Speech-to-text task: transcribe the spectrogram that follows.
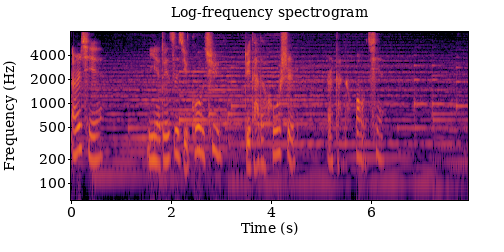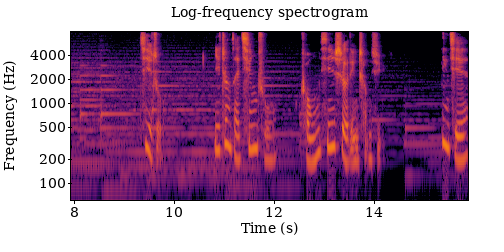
而且，你也对自己过去对他的忽视而感到抱歉。记住。你正在清除、重新设定程序，并且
